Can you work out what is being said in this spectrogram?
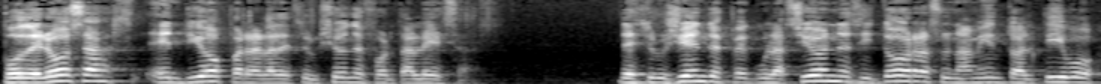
poderosas en Dios para la destrucción de fortalezas destruyendo especulaciones y todo razonamiento altivo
